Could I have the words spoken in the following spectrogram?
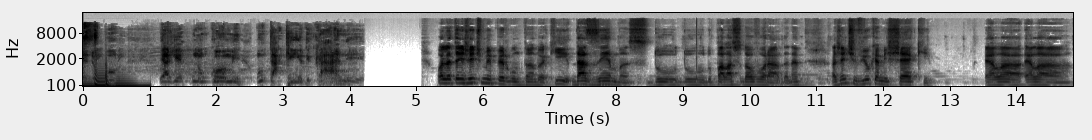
feijão puro. E a gente não come um taquinho de carne. Olha, tem gente me perguntando aqui das emas do, do, do Palácio da Alvorada, né? A gente viu que a Micheque, ela, ela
